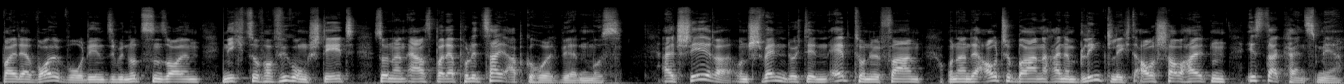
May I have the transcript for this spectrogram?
weil der Volvo, den sie benutzen sollen, nicht zur Verfügung steht, sondern erst bei der Polizei abgeholt werden muss. Als Scherer und Schwenn durch den Elbtunnel fahren und an der Autobahn nach einem Blinklicht Ausschau halten, ist da keins mehr.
